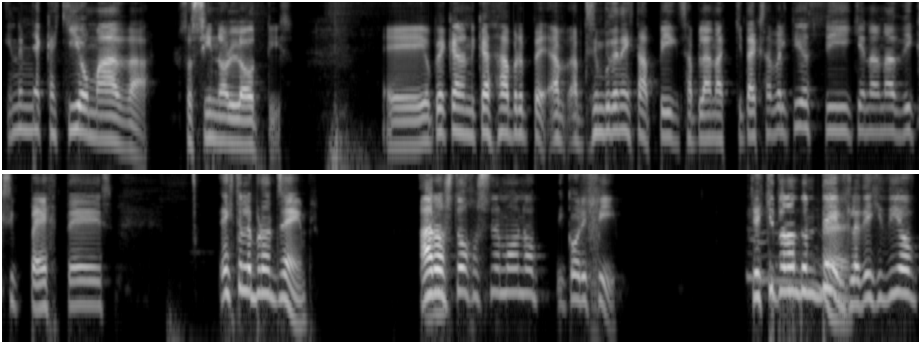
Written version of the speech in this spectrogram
είναι μια κακή ομάδα στο σύνολό της, ε, η οποία κανονικά θα έπρεπε, από τη στιγμή που δεν έχει τα picks, απλά να κοιτάξει να βελτιωθεί και να αναδείξει παίχτες, έχει το LeBron James. Άρα ο στόχος είναι μόνο η κορυφή. Και έχει και τον Άντων ναι. δηλαδή έχει δύο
